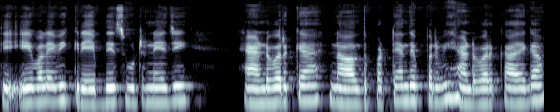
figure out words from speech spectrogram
ਤੇ ਇਹ ਵਾਲੇ ਵੀ ਕਰੇਪ ਦੇ ਸੂਟ ਨੇ ਜੀ। ਹੈਂਡ ਵਰਕ ਹੈ, ਨਾਲ ਦੁਪੱਟਿਆਂ ਦੇ ਉੱਪਰ ਵੀ ਹੈਂਡ ਵਰਕ ਆਏਗਾ।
